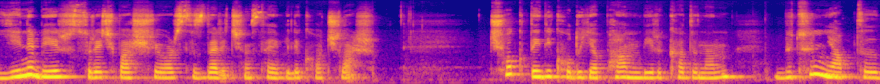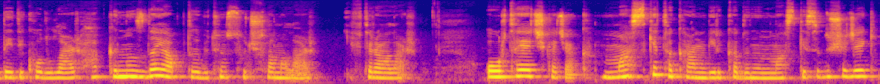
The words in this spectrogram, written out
yeni bir süreç başlıyor sizler için sevgili koçlar. Çok dedikodu yapan bir kadının bütün yaptığı dedikodular, hakkınızda yaptığı bütün suçlamalar, iftiralar ortaya çıkacak. Maske takan bir kadının maskesi düşecek.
